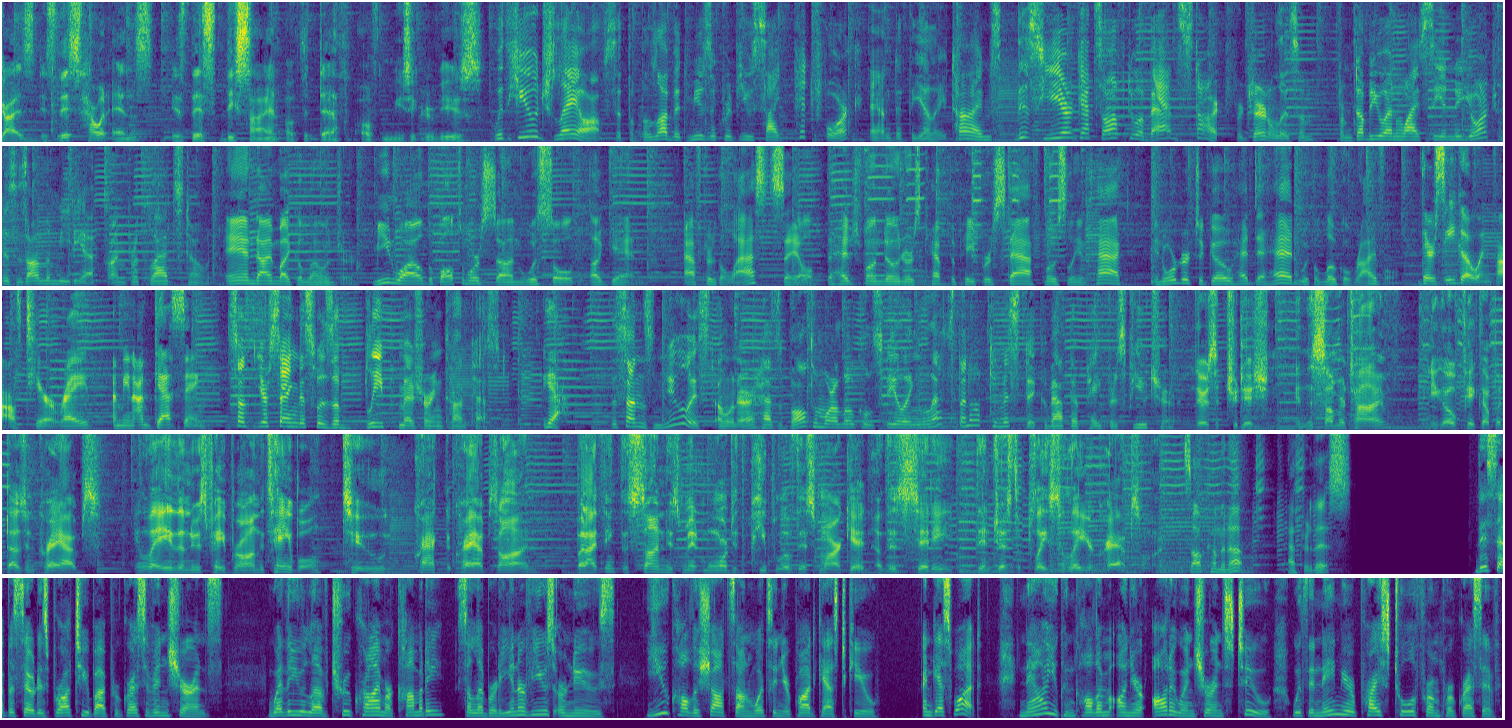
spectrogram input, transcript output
Guys, is this how it ends? Is this the sign of the death of music reviews? With huge layoffs at the beloved music review site Pitchfork and at the LA Times, this year gets off to a bad start for journalism. From WNYC in New York, this is On the Media. I'm Brooke Gladstone. And I'm Michael Loewinger. Meanwhile, the Baltimore Sun was sold again. After the last sale, the hedge fund owners kept the paper's staff mostly intact in order to go head to head with a local rival. There's ego involved here, right? I mean, I'm guessing. So you're saying this was a bleep measuring contest? Yeah. The Sun's newest owner has Baltimore locals feeling less than optimistic about their paper's future. There's a tradition. In the summertime, when you go pick up a dozen crabs, you lay the newspaper on the table to crack the crabs on but I think the sun has meant more to the people of this market, of this city, than just a place to lay your crabs on. It's all coming up after this. This episode is brought to you by Progressive Insurance. Whether you love true crime or comedy, celebrity interviews or news, you call the shots on what's in your podcast queue. And guess what? Now you can call them on your auto insurance too with the Name Your Price tool from Progressive.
